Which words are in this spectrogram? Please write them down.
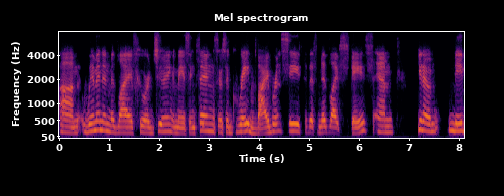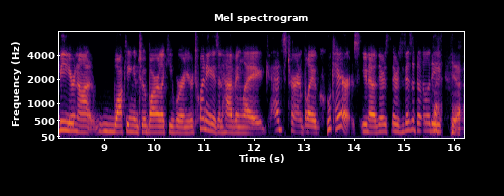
um, women in midlife who are doing amazing things. There's a great vibrancy to this midlife space. And you know maybe you're not walking into a bar like you were in your 20s and having like heads turned but like who cares? You know there's there's visibility yeah.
